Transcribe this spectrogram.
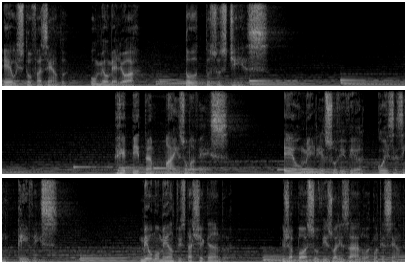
Eu estou fazendo o meu melhor todos os dias. Repita mais uma vez. Eu mereço viver coisas incríveis. Meu momento está chegando e já posso visualizá-lo acontecendo.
